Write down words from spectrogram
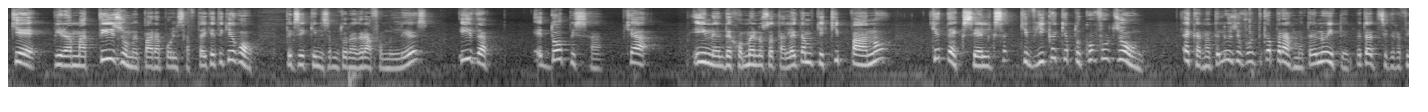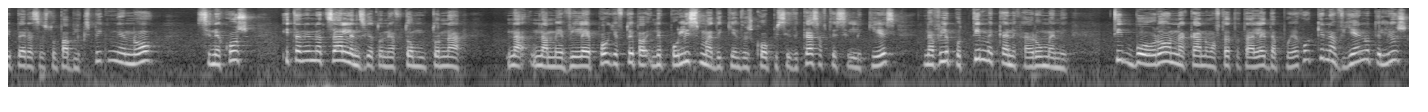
και πειραματίζομαι πάρα πολύ σε αυτά, γιατί και εγώ δεν ξεκίνησα με το να γράφω ομιλίες. Είδα, εντόπισα ποια είναι ενδεχομένως τα ταλέντα μου και εκεί πάνω και τα εξέλιξα και βγήκα και από το comfort zone. Έκανα τελείως διαφορετικά πράγματα. Εννοείται. Μετά τη συγγραφή πέρασα στο public speaking, ενώ συνεχώς ήταν ένα challenge για τον εαυτό μου το να, να, να με βλέπω. Γι' αυτό είπα, είναι πολύ σημαντική η ενδοσκόπηση, ειδικά σε αυτές τις ηλικίες, να βλέπω τι με κάνει χαρούμενη, τι μπορώ να κάνω με αυτά τα ταλέντα που έχω και να βγαίνω τελείως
